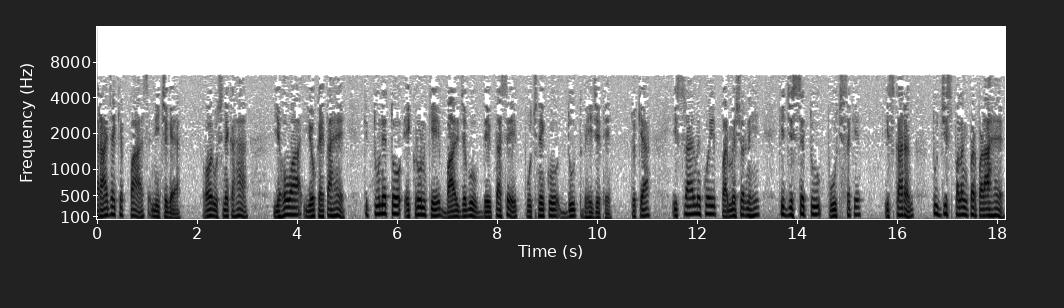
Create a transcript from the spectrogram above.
राजा के पास नीचे गया और उसने कहा, यहोवा यो कहता है कि तूने तो एकरोन के बालजबूब देवता से पूछने को दूत भेजे थे। तो क्या इसराइल में कोई परमेश्वर नहीं कि जिससे तू पूछ सके। इस कारण तू जिस पलंग पर पड़ा है,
